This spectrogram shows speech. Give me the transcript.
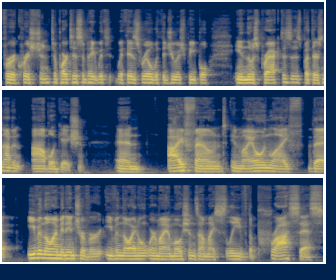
for a Christian to participate with with Israel, with the Jewish people in those practices, but there's not an obligation. And I found in my own life that even though I'm an introvert, even though I don't wear my emotions on my sleeve, the process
